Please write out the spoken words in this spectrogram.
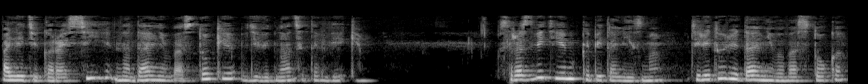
Политика России на Дальнем Востоке в XIX веке С развитием капитализма территория Дальнего Востока,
